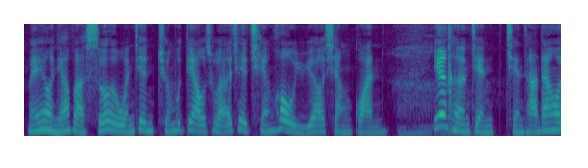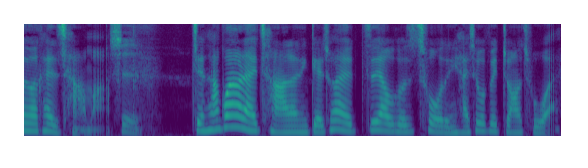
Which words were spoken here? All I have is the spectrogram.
没有，你要把所有文件全部调出来，而且前后语要相关，因为可能检检查单位会开始查嘛。是，检察官要来查了，你给出来的资料如果是错的，你还是会被抓出来。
